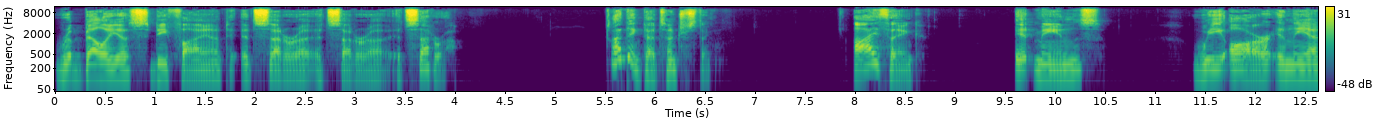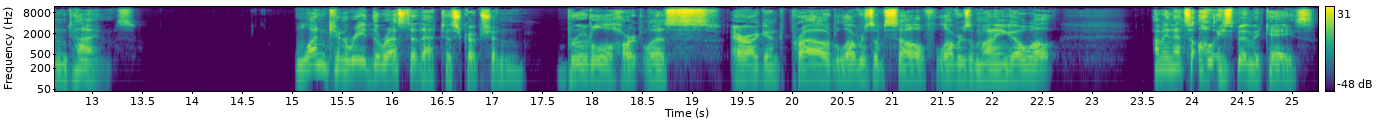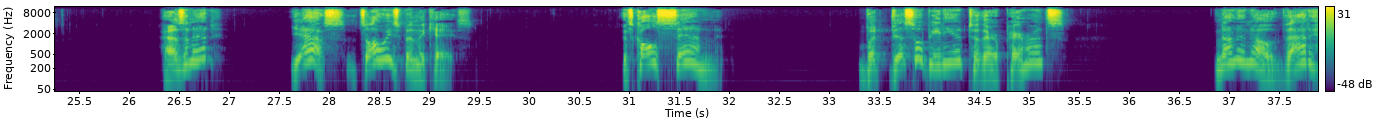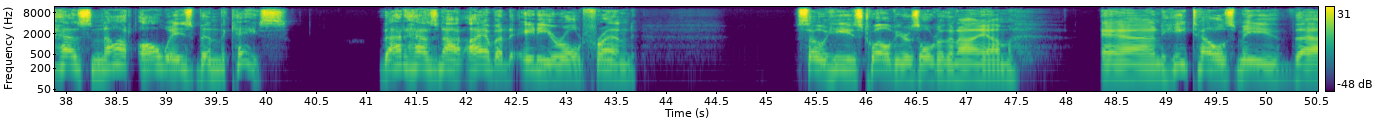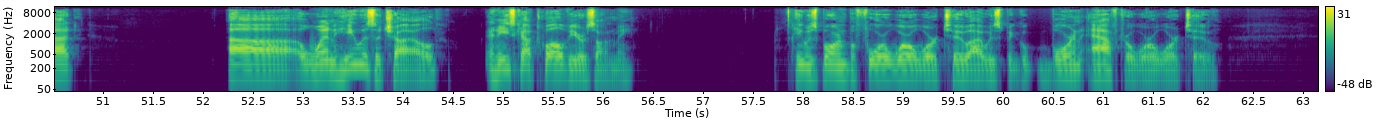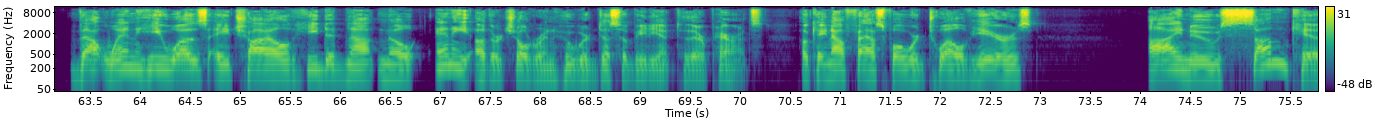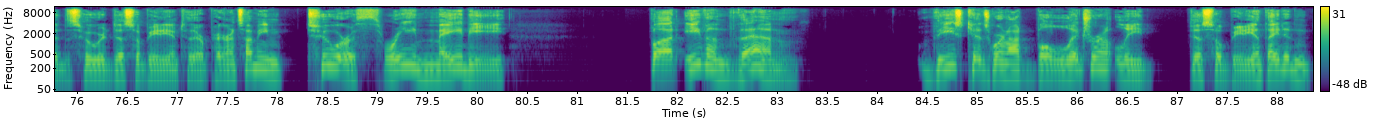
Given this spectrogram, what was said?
rebellious, defiant, etc., etc., etc. I think that's interesting. I think it means we are in the end times. One can read the rest of that description brutal, heartless, arrogant, proud, lovers of self, lovers of money, and go, well, I mean, that's always been the case. Hasn't it? Yes, it's always been the case. It's called sin. But disobedient to their parents? No, no, no. That has not always been the case. That has not. I have an 80 year old friend. So he's 12 years older than I am. And he tells me that uh, when he was a child, and he's got 12 years on me, he was born before World War II. I was born after World War II. That when he was a child, he did not know any other children who were disobedient to their parents. Okay, now fast forward 12 years. I knew some kids who were disobedient to their parents. I mean, two or three, maybe. But even then, these kids were not belligerently disobedient. They didn't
